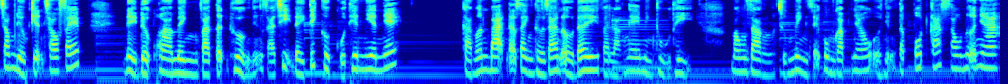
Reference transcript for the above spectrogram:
trong điều kiện cho phép để được hòa mình và tận hưởng những giá trị đầy tích cực của thiên nhiên nhé. Cảm ơn bạn đã dành thời gian ở đây và lắng nghe mình thủ thỉ. Mong rằng chúng mình sẽ cùng gặp nhau ở những tập podcast sau nữa nha.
